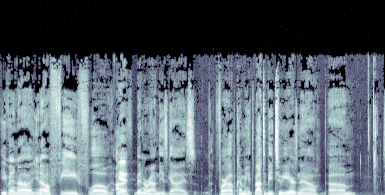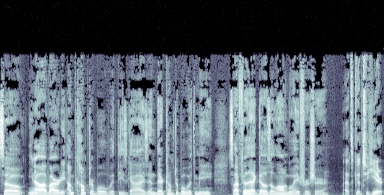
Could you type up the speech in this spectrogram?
even uh, you know, Fee, Flo. Yeah. I've been around these guys for upcoming. It's about to be two years now. Um, so you know, I've already I'm comfortable with these guys, and they're comfortable with me. So I feel that goes a long way for sure. That's good to hear.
